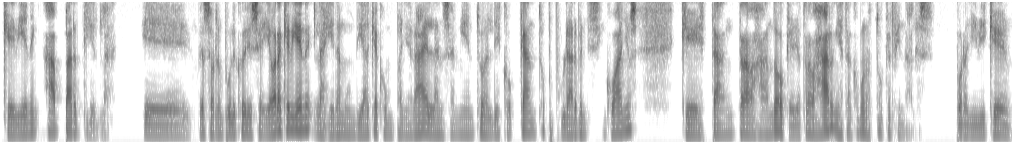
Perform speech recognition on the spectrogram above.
que vienen a partirla. Eh, Desorden Público dice, y ahora que viene la gira mundial que acompañará el lanzamiento del disco Canto Popular 25 años, que están trabajando o que ya trabajaron y están como en los toques finales. Por allí vi que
